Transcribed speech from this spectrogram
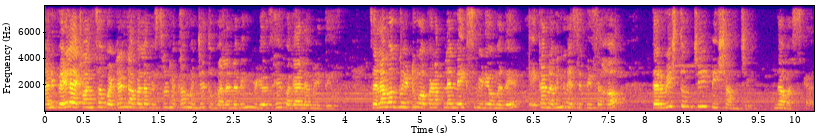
आणि बेल आयकॉनचं बटन दाबायला विसरू नका म्हणजे तुम्हाला नवीन व्हिडिओज हे बघायला मिळतील. चला मग भेटू आपण आपल्या नेक्स्ट व्हिडिओमध्ये एका नवीन रेसिपीसह तरवीश तुमची डिश आमची. नमस्कार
